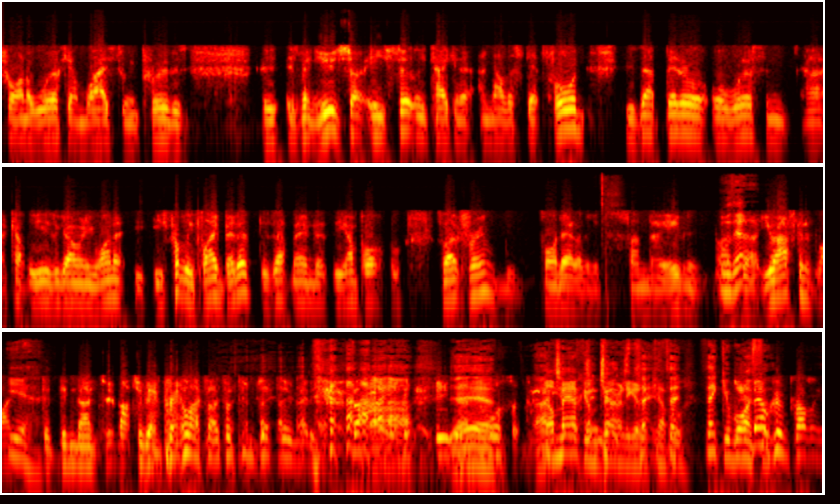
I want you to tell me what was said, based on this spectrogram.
trying to work on ways to improve is has been huge. So he's certainly taken a, another step forward. Is that better or, or worse than uh, a couple of years ago when he won it? He's probably played better. Does that mean that the umpire will vote for him? We'll find out. I think it's Sunday evening. But, Well, that- uh, you're asking a bloke Yeah. that didn't know too much about Brownlow votes. I thought didn't get too many. But he's Yeah. awesome. Oh, Malcolm Th- apparently got a couple. th- thank your wife. Malcolm for, probably.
